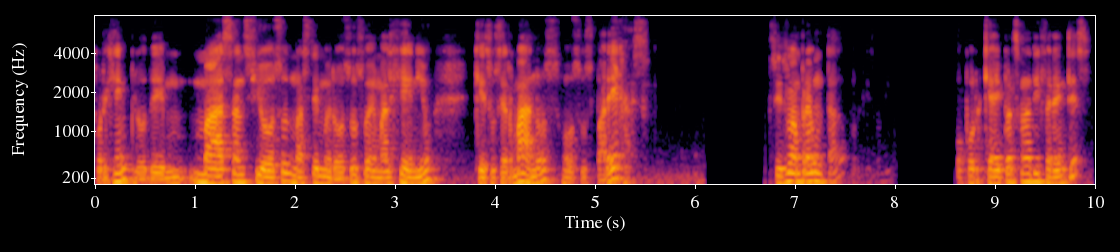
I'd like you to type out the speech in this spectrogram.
por ejemplo, de más ansiosos, más temerosos o de mal genio que sus hermanos o sus parejas. ¿Sí se lo han preguntado? ¿O por qué hay personas diferentes?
